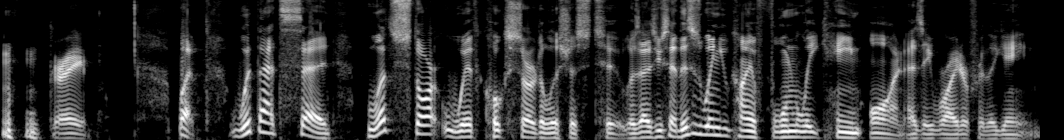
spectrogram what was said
Great. But with that said, let's start with Cook Serve Delicious 2, because as you said, this is when you kind of formally came on as a writer for the game,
